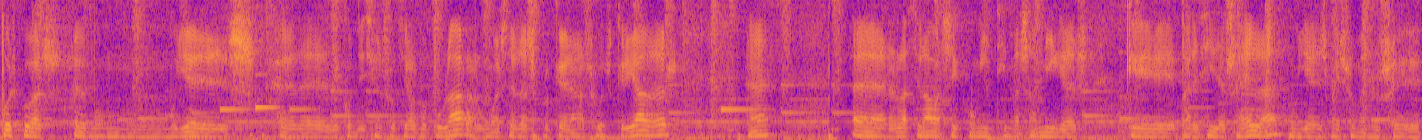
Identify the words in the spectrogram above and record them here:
Pois coas eh, mulleres eh, de, de condición social popular, algunhas delas porque eran as súas criadas, eh, eh, relacionábase con íntimas amigas que parecidas a ela, mulleres máis ou menos eh,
